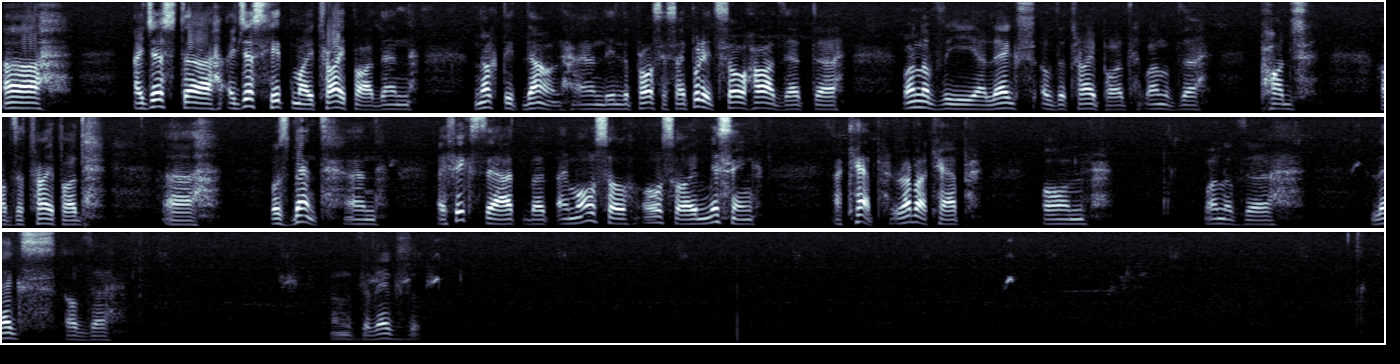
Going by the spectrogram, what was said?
Uh, I just uh, I just hit my tripod and knocked it down. And in the process I put it so hard that uh, one of the uh, legs of the tripod, one of the pods of the tripod uh, was bent. And I fixed that but I'm also also I'm missing a cap, rubber cap on one of the legs of the one of the legs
